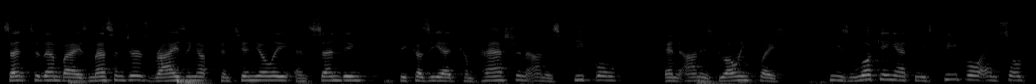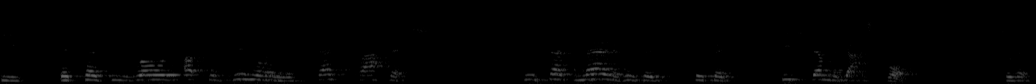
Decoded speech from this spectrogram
sent to them by his messengers rising up continually and sending because he had compassion on his people and on his dwelling place. He's looking at these people and so he it says he rose up continually and he sent prophets. He sent men who could who could teach them the gospel so that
